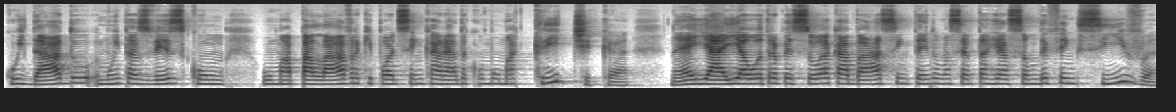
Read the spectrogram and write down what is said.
cuidado muitas vezes com uma palavra que pode ser encarada como uma crítica, né? E aí a outra pessoa acabar assim tendo uma certa reação defensiva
